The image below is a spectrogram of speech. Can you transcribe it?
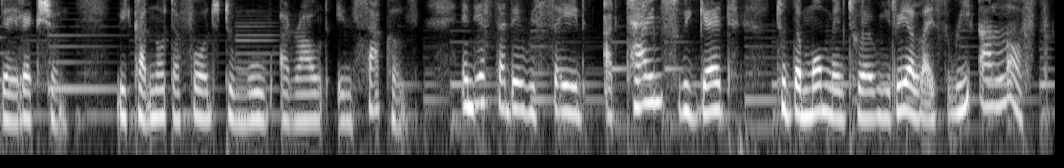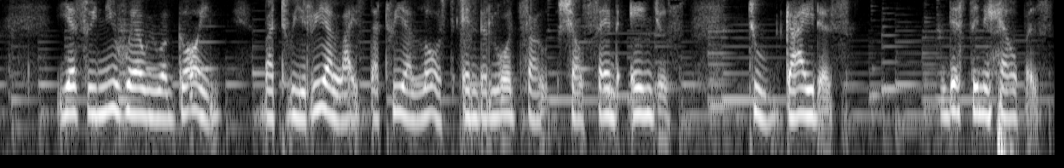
direction. We cannot afford to move around in circles. And yesterday we said at times we get to the moment where we realize we are lost. Yes, we knew where we were going, but we realize that we are lost, and the Lord shall send angels to guide us, destiny helpers,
